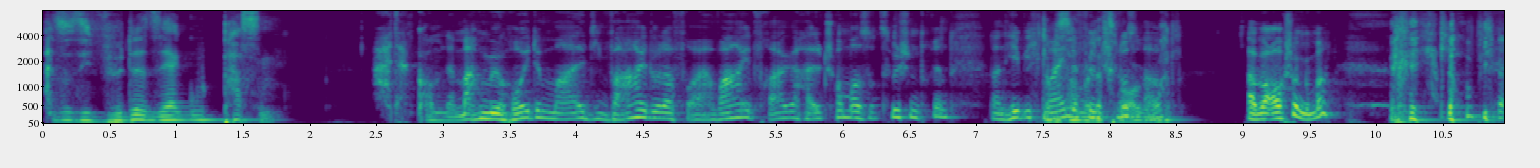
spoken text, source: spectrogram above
also sie würde sehr gut passen. Ah, dann komm, dann machen wir heute mal die Wahrheit oder Fra Wahrheit-Frage halt schon mal so zwischendrin. Dann hebe ich, das meine für den Schluss ab. Aber auch schon gemacht? ich glaube ja.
